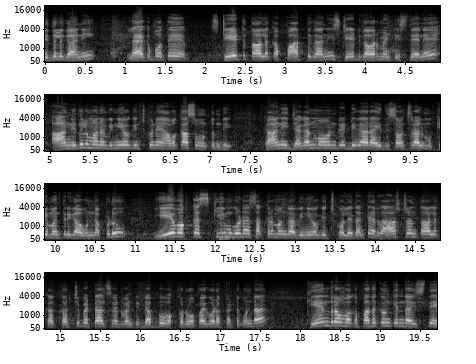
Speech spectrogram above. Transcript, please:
నిధులు కానీ లేకపోతే స్టేట్ తాలూకా పార్ట్ కానీ స్టేట్ గవర్నమెంట్ ఇస్తేనే ఆ నిధులు మనం వినియోగించుకునే అవకాశం ఉంటుంది. కానీ జగన్మోహన్ రెడ్డి గారు ఐదు సంవత్సరాలు ముఖ్యమంత్రిగా ఉన్నప్పుడు ఏ ఒక్క స్కీమ్ కూడా సక్రమంగా వినియోగించుకోలేదు. అంటే రాష్ట్రం తాలూకా ఖర్చు పెట్టాల్సినటువంటి డబ్బు ఒక్క రూపాయి కూడా పెట్టకుండా కేంద్రం ఒక పథకం కింద ఇస్తే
